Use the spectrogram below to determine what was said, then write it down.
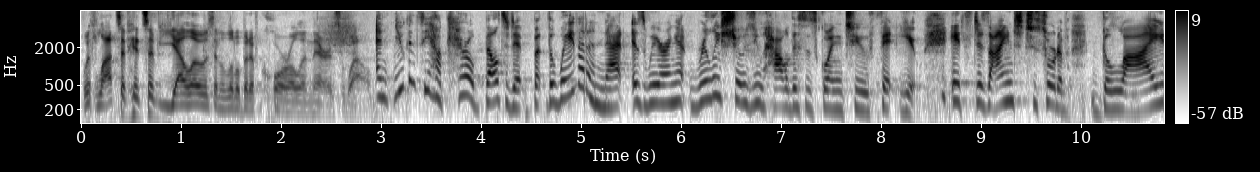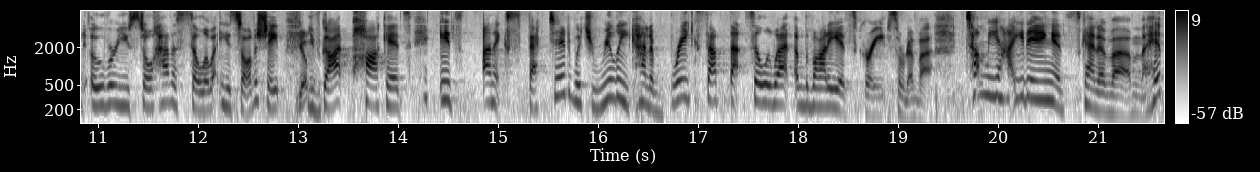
with lots of hits of yellows and a little bit of coral in there as well. And you can see how Carol belted it, but the way that Annette is wearing it really shows you how this is going to fit you. It's designed to sort of glide over. You still have a silhouette, you still have a shape. Yep. You've got pockets. It's unexpected, which really kind of breaks up that silhouette of the body. It's great, sort of a tummy hiding. It's kind of um, a hip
